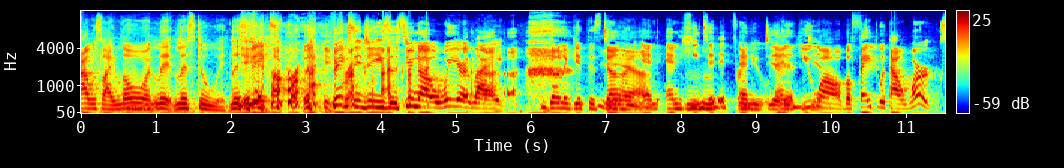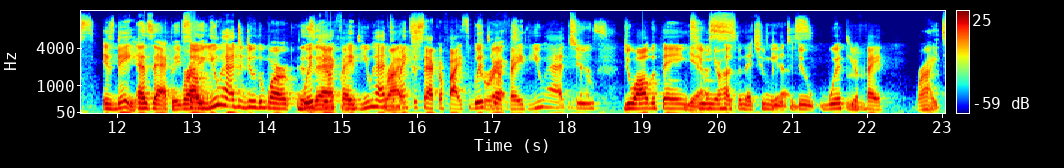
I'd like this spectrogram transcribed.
I was like, Lord, mm-hmm. let let's do it. Let's yeah, fix, right, fix right. it, Jesus. You know, we are like gonna get this done, yeah. and and He mm-hmm. did it for and you, and it, you all. It. But faith without works is dead. Exactly right. So you had to do the work exactly. with your faith. You had to make the sacrifice with Correct. your faith. You had to yes. do all the things you and your husband that you needed to do with your Mhm. faith. Right.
